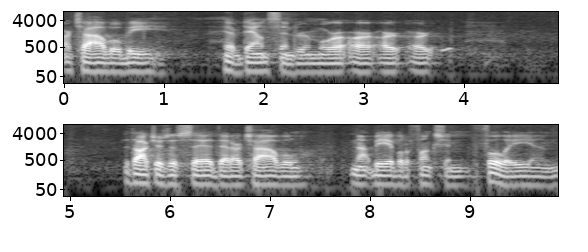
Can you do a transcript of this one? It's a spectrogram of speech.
our child will be have Down syndrome, or, or, or, or the doctors have said that our child will not be able to function fully, and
